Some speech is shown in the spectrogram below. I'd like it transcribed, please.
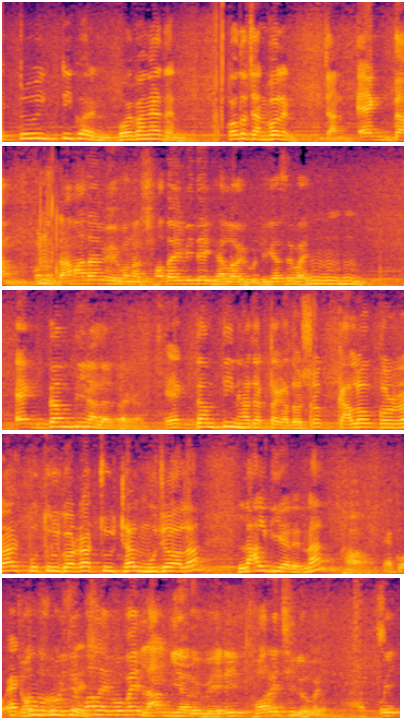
একটু একটি করেন ভয় ভাঙা দেন। কত চান বলেন? চান একদম। কোনো দামাদামি হইব না সদাই বিদে খেলা হইব ঠিক আছে ভাই? হুম হুম হুম। একদম তিন হাজার টাকা। একদম তিন হাজার টাকা দর্শক। কালো গররা পুতুল গররা চুইঠাল মুজোওয়ালা লাল গিয়ারের না? হ্যাঁ। এক- একদম fresh। পালাইবো ভাই লাল গিয়ার হইবে এটাই থরে ছিল ভাই। আচ্ছা। ওই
